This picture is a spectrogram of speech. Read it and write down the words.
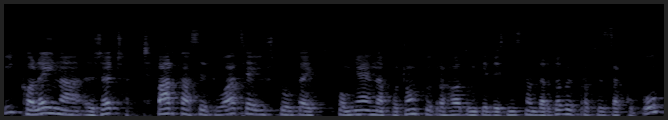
I kolejna rzecz, czwarta sytuacja, już tutaj wspomniałem na początku trochę o tym, kiedy jest niestandardowy proces zakupu,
